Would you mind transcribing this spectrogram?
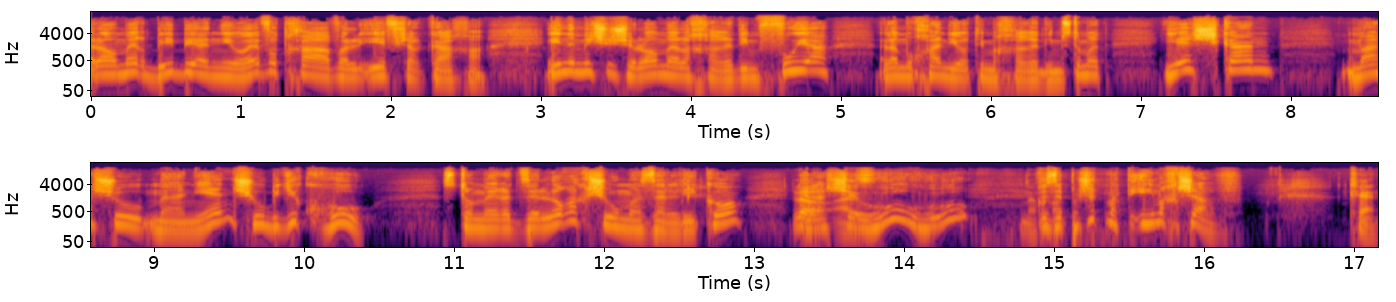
אלא אומר ביבי אני אוהב אותך, אבל אי אפשר ככה. הנה מישהו שלא אומר לחרדים פויה, אלא מוכן להיות עם החרדים. זאת אומרת, יש כאן משהו מעניין שהוא בדיוק הוא. זאת אומרת, זה לא רק שהוא מזליקו, לא, אלא אז- שהוא הוא, נכון. וזה פשוט מתאים עכשיו. כן,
